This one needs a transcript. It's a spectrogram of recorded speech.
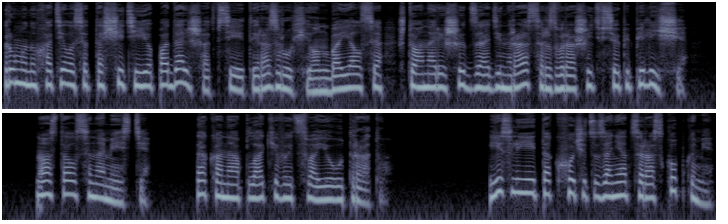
Труману хотелось оттащить ее подальше от всей этой разрухи. Он боялся, что она решит за один раз разворошить все пепелище. Но остался на месте. Так она оплакивает свою утрату. Если ей так хочется заняться раскопками,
